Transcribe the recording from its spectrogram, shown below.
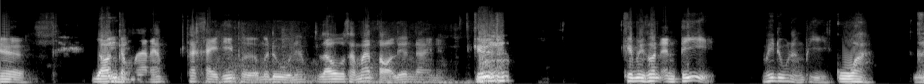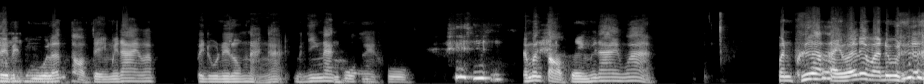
เออ ย้อนกลับมานะครับ ถ้าใครที่เผลอมาดูนะครับเราสามารถต่อเรื่องได้นะคือ คือเป็นคนแอนตี้ ไม่ดูหนังผีกลัว เคยไปดูแล้วตอบตัวเองไม่ได้ว่า ไปดูในโรงหนังอะ มันยิ่งน่ากลัวไงครู แล้วมันตอบตัวเองไม่ได้ว่า มันเพื่ออะไรวะเนี่ยมาดูเรื่อง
